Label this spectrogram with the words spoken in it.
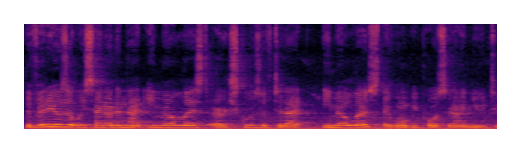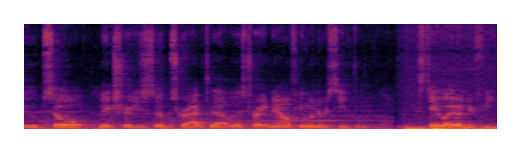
The videos that we send out in that email list are exclusive to that email list. They won't be posted on YouTube, so make sure you subscribe to that list right now if you want to receive them. Stay light on your feet.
